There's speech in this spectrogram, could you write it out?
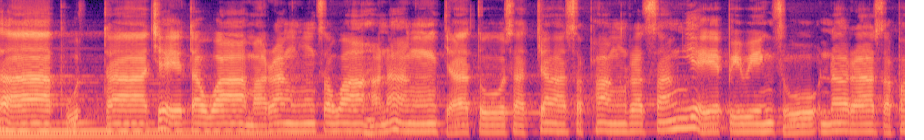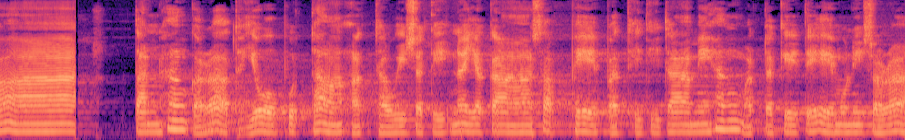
ตาพุทธาเชตวามรังสวาหนังจตุสัจจาสพังรสังเยปิวิงสุนราสภา ตันหังกราทโยพุทธาอัตถวิสตินยกาสัพเพปฏิทิตามิหังมัตตเกเตมุนิสรา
